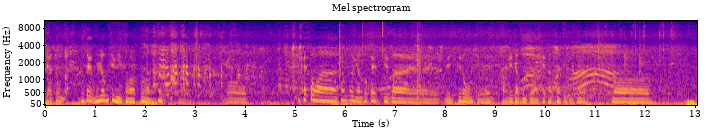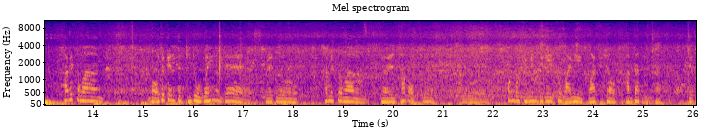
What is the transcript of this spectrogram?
제가 좀 무대 울렁증이 있어갖고 뭐 10회 동안 성북 연극 페스티벌을 끌어오신 관계자분들한테 감사드리고 요. 또 3일 동안 뭐 어저께는 또 비도 오고 했는데 그래도 3일 동안 별 사고 없이 그리고 성북 주민들이 또 많이 와주셔서 감사드립니다. 그리고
